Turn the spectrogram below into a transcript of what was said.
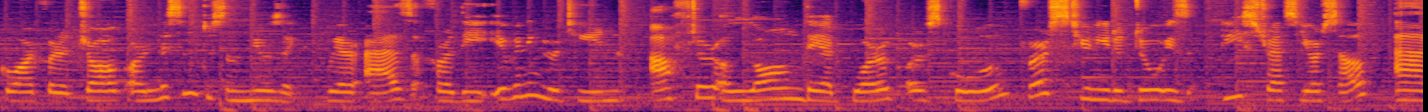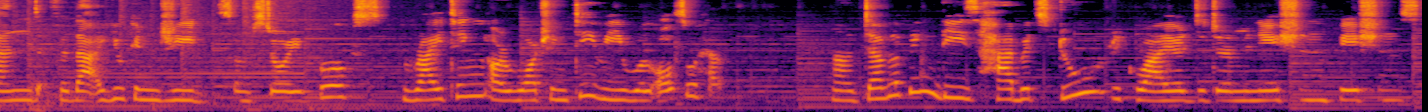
go out for a jog, or listen to some music. Whereas for the evening routine, after a long day at work or school, first you need to do is de stress yourself, and for that, you can read some storybooks, writing, or watching TV will also help. Now, developing these habits do require determination, patience,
